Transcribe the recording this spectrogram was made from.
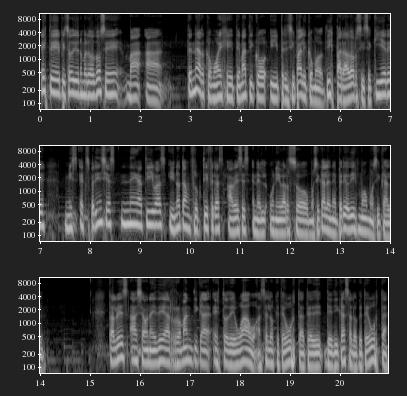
Este episodio número 12 va a tener como eje temático y principal y como disparador, si se quiere, mis experiencias negativas y no tan fructíferas a veces en el universo musical, en el periodismo musical. Tal vez haya una idea romántica esto de, wow, haces lo que te gusta, te de- dedicas a lo que te gusta.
